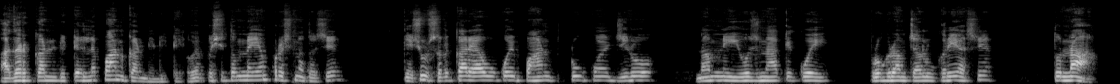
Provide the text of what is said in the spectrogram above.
આધાર કાર્ડની ડિટેલ ને પાન કાર્ડની ડિટેલ હવે પછી તમને એમ પ્રશ્ન થશે કે શું સરકારે આવું કોઈ પાન ટુ પોઈન્ટ ઝીરો નામની યોજના કે કોઈ પ્રોગ્રામ ચાલુ કર્યા છે? તો ના,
